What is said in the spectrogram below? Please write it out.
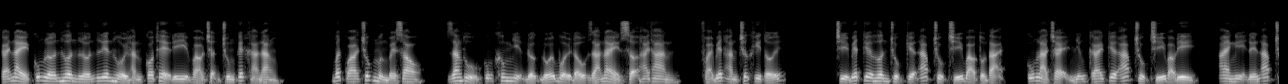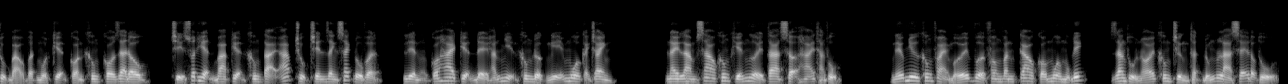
Cái này cũng lớn hơn lớn liên hồi hắn có thể đi vào trận chung kết khả năng. Bất quá chúc mừng về sau giang thủ cũng không nhịn được đối buổi đấu giá này sợ hai than, phải biết hắn trước khi tới. Chỉ biết kia hơn chục kiện áp trục trí bảo tồn tại, cũng là chạy những cái kia áp trục trí bảo đi, ai nghĩ đến áp trục bảo vật một kiện còn không có ra đâu, chỉ xuất hiện ba kiện không tại áp trục trên danh sách đồ vật, liền có hai kiện để hắn nhịn không được nghĩ mua cạnh tranh. Này làm sao không khiến người ta sợ hãi thán phục? Nếu như không phải mới vừa phong văn cao có mua mục đích, giang thủ nói không chừng thật đúng là sẽ đậu thủ,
